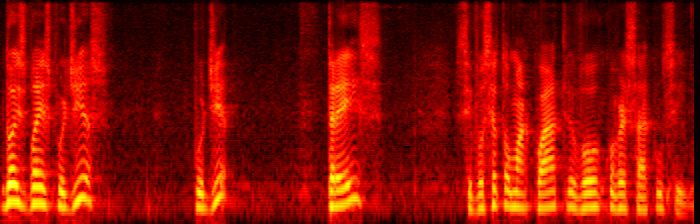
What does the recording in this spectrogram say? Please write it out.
dois banhos por dia? Por dia? Três? Se você tomar quatro, eu vou conversar consigo.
